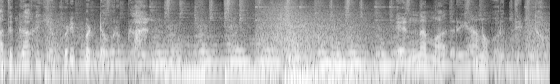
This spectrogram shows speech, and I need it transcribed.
அதுக்காக எப்படிப்பட்ட ஒரு பிளான் என்ன மாதிரியான ஒரு திட்டம்?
